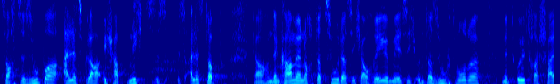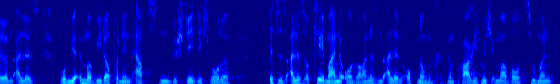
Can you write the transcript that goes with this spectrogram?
Sagt sie, super, alles klar, ich habe nichts, ist, ist alles top. Ja, und dann kam ja noch dazu, dass ich auch regelmäßig untersucht wurde mit Ultraschall und alles, wo mir immer wieder von den Ärzten bestätigt wurde, es ist alles okay, meine Organe sind alle in Ordnung. Dann frage ich mich immer, wozu man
